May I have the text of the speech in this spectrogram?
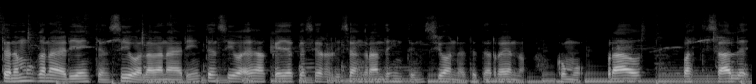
Tenemos ganadería intensiva. La ganadería intensiva es aquella que se realiza en grandes intenciones de terreno, como prados, pastizales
